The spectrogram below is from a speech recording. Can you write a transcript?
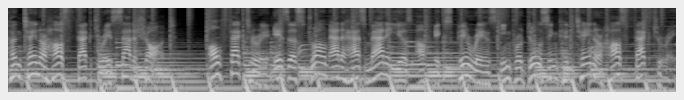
Container House Factory said short. Our Factory is a strong and has many years of experience in producing container house factory.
